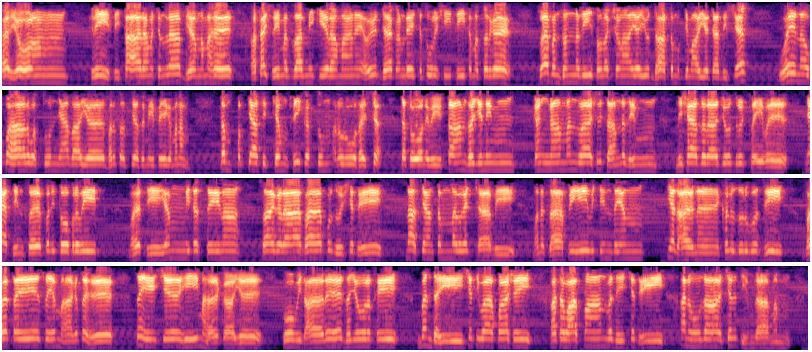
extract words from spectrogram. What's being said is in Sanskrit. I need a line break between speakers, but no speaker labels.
हरि ओम्। श्रीसीतारामचन्द्राभ्यां नमः। अथ श्रीमद् वाल्मीकि रामायणे अयोध्याखण्डे चतुरशीतितमः सर्ग स्वबन्धुन्नदी संरक्षणाय युद्धार्थमुद्यमाय चादिश्य गुहेन उपहारवस्तून्यादाय भरतस्य समीपे गमनम्। तं प्रत्यातिथ्यं स्वीकर्तुम् अनुरोधश्च। ततो निविष्टां ध्वजिनीम्। गङ्गाम् अन्वाश्रितां नदीम् निषादराजो दृष्ट्वैव ज्ञातिन् स परितो ब्रवीत्। महतीयम् इतस्तेन सागराभा प्रदुष्यते नास्यान्तम् अवगच्छामि मनसापि विचिन्तयन्। यदा न खलु दुर्बुद्धि भरते स्वयम् आगतः। स एष हि महकाय कोविदार ध्वजोरथे बन्धयिष्यति वा पाशै अथवास्मान् वधिष्यति अनुदाशरथिं रामम्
